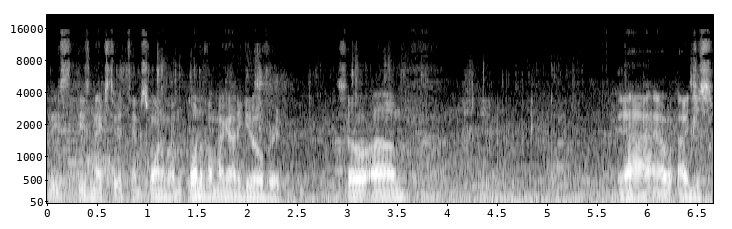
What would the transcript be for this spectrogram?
these these next two attempts, one of them, one of them, I got to get over it. So um, yeah, I, I just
